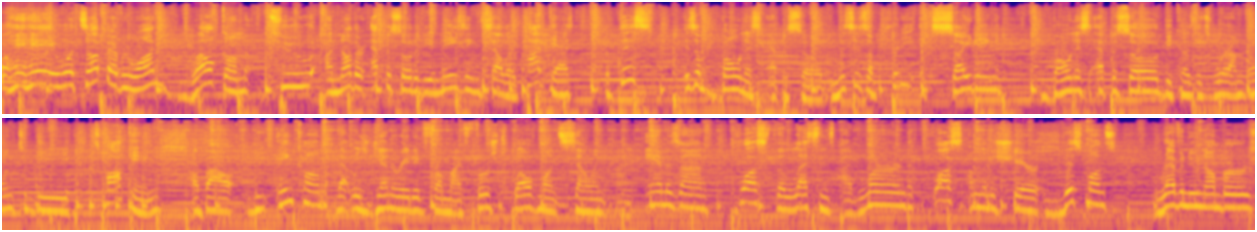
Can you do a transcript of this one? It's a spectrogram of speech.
Well, hey, hey, what's up, everyone? Welcome to another episode of the Amazing Seller Podcast. But this is a bonus episode, and this is a pretty exciting bonus episode because it's where I'm going to be talking about the income that was generated from my first 12 months selling on Amazon, plus the lessons I've learned, plus I'm going to share this month's revenue numbers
